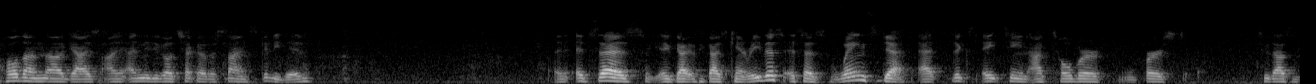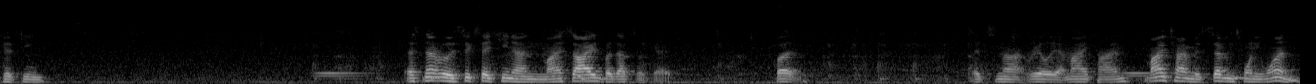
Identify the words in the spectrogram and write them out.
hold on, uh, guys. I, I need to go check out the sign Skiddy did. And it says, if you guys can't read this, it says Wayne's death at 6:18 October 1st, 2015. That's not really 618 on my side, but that's okay. But it's not really at my time. My time is 721.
